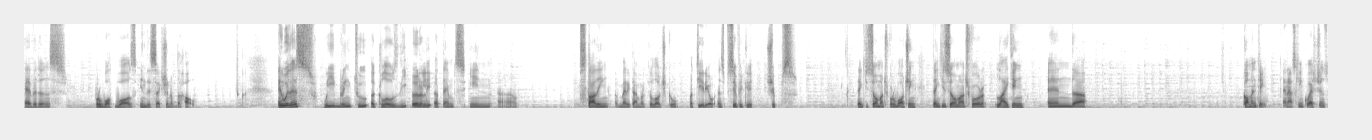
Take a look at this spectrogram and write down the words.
evidence for what was in this section of the hull. And with this, we bring to a close the early attempts in uh, studying maritime archaeological material and specifically ships. Thank you so much for watching. Thank you so much for liking and uh, commenting and asking questions,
